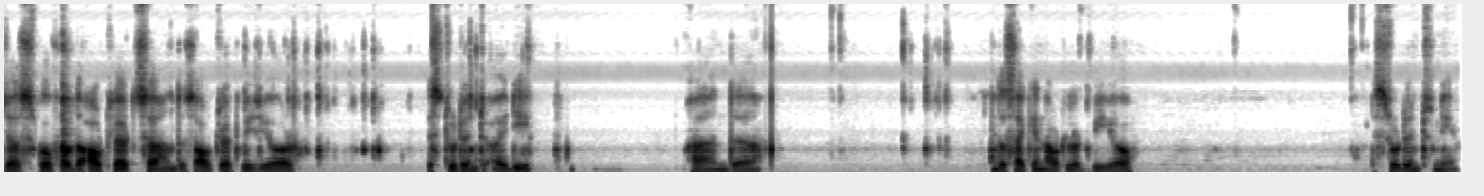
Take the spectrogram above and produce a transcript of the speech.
just go for the outlets and this outlet is your student ID and uh, the second outlet be your student name.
